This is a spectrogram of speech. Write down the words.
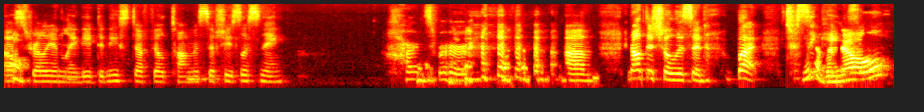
Oh, Australian lady, Denise Duffield Thomas, if she's listening. Hearts for her. um, not that she'll listen, but just you in never case, know.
